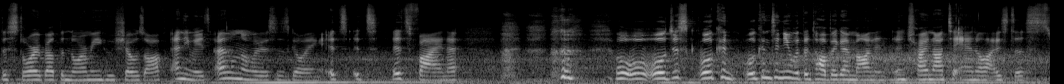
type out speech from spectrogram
the story about the normie who shows off. Anyways, I don't know where this is going. It's it's it's fine. we'll, we'll just we'll con- we'll continue with the topic I'm on and, and try not to analyze this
